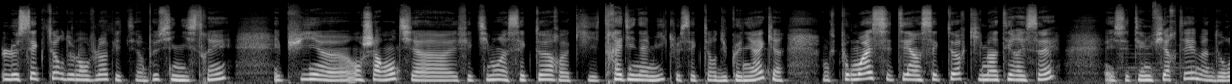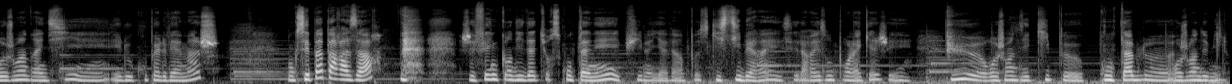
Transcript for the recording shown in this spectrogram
Le secteur de l'enveloppe était un peu sinistré. Et puis euh, en Charente, il y a effectivement un secteur qui est très dynamique, le secteur du cognac. Donc pour moi, c'était un secteur qui m'intéressait et c'était une fierté bah, de rejoindre Annecy et, le groupe LVMH. Donc c'est pas par hasard. j'ai fait une candidature spontanée et puis bah, il y avait un poste qui se libérait et c'est la raison pour laquelle j'ai pu euh, rejoindre l'équipe euh, comptable en juin 2000.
